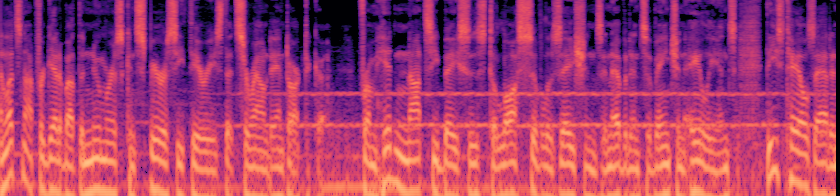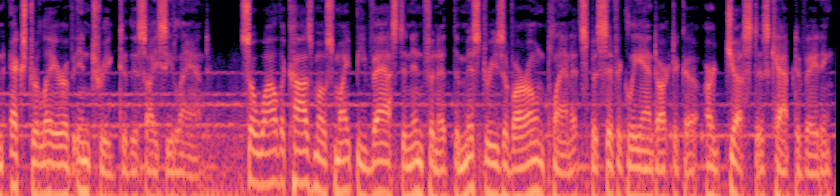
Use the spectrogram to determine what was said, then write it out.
And let's not forget about the numerous conspiracy theories that surround Antarctica. From hidden Nazi bases to lost civilizations and evidence of ancient aliens, these tales add an extra layer of intrigue to this icy land. So while the cosmos might be vast and infinite, the mysteries of our own planet, specifically Antarctica, are just as captivating.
